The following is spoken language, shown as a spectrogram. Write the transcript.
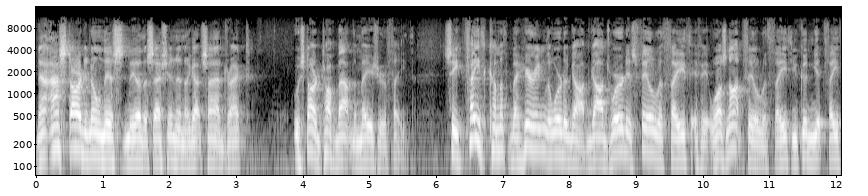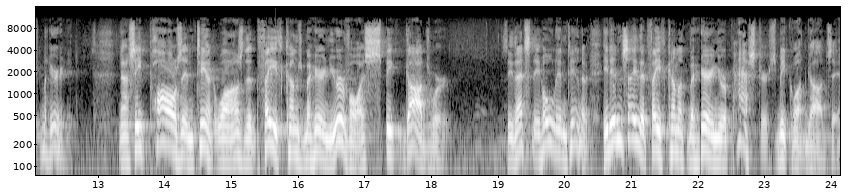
Now, I started on this in the other session and I got sidetracked. We started to talk about the measure of faith. See, faith cometh by hearing the Word of God. God's Word is filled with faith. If it was not filled with faith, you couldn't get faith by hearing it. Now, see, Paul's intent was that faith comes by hearing your voice speak God's word. See, that's the whole intent of it. He didn't say that faith cometh by hearing your pastor speak what God said.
